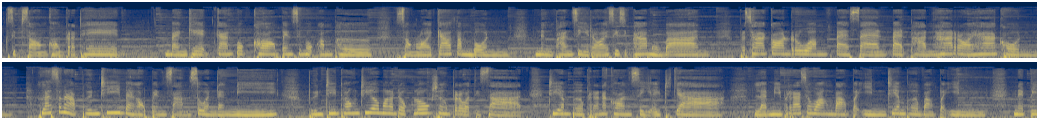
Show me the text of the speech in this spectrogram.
62 ของประเทศ แบ่งเขตการปกครองเป็น 16 อำเภอ 209 ตำบล 1,445 หมู่บ้าน ประชากรรวม 88,505 คน ลักษณะพื้นที่แบ่งออกเป็น 3 ส่วนดังนี้ พื้นที่ท่องเที่ยวมรดกโลกเชิงประวัติศาสตร์ ที่อำเภอพระนครศรีอยุธยา และมีพระราชวังบางปะอินที่อำเภอบางปะอิน ในปี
